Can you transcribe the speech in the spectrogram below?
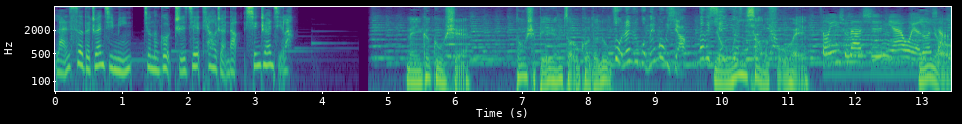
蓝色的专辑名就能够直接跳转到新专辑了。每个故事都是别人走过的路。做人如果没梦想，那个有微笑的抚慰，从一数到十，你爱我有多少？也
